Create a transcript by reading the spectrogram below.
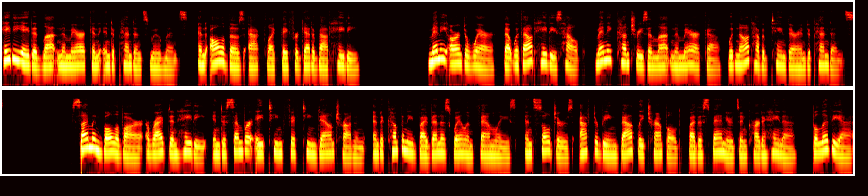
Haiti aided Latin American independence movements, and all of those act like they forget about Haiti. Many aren't aware that without Haiti's help, many countries in Latin America would not have obtained their independence. Simon Bolivar arrived in Haiti in December 1815 downtrodden and accompanied by Venezuelan families and soldiers after being badly trampled by the Spaniards in Cartagena, Bolivia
